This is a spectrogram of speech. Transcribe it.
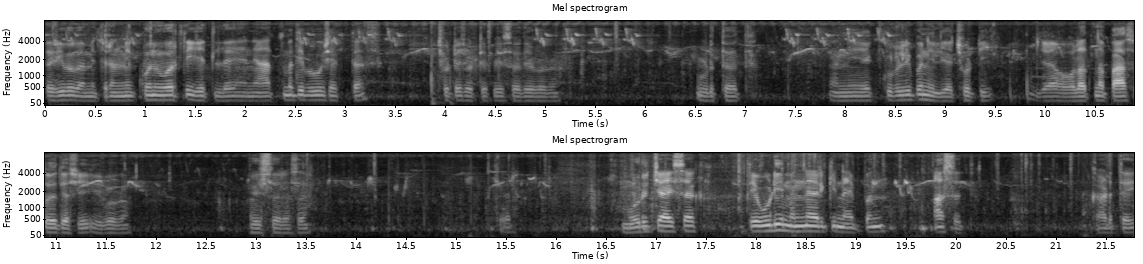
तरी बघा मित्रांनो मी कोण वरती घेतलं आहे आणि आतमध्ये बघू शकतास. छोटे छोटे पीस होते बघा. उडतात. आणि एक कुरली पण इली आहे छोटी. ज्या हॉलातनं पास होते अशी ही बघा. होईसर असं. तर मोरीच्या आयसाक तेवढी म्हणणार की नाही पण असत काढते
